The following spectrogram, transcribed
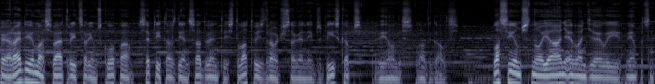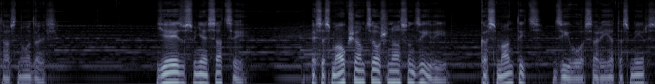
Šajā raidījumā svētrīts ar jums kopā 7. dienas adventistu Latvijas draugu savienības bīskaps Vilnis Latgals. Lasījums no Jāņa evaņģēlīja 11. nodaļas. Jēzus viņai sacīja: Es esmu augšām celšanās un dzīvība, kas man tic, dzīvos arī, ja tas mirs.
